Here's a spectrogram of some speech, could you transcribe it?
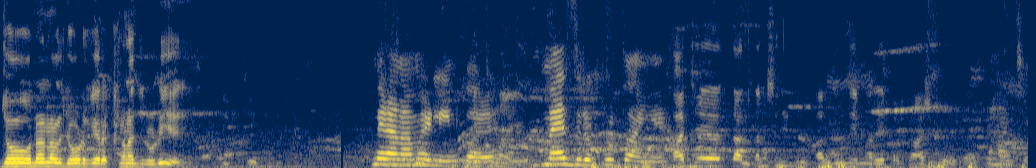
ਜੋ ਉਹਨਾਂ ਨਾਲ ਜੋੜ ਕੇ ਰੱਖਣਾ ਜ਼ਰੂਰੀ ਹੈ ਜੀ। ਮੇਰਾ ਨਾਮ ਹਰਲੀਨ ਕੌਰ ਹੈ। ਮੈਂ ਜ਼ੀਰੋਪੁਰ ਤੋਂ ਆਈ ਹਾਂ। ਅੱਜ ਧੰਨ ਧੰਨ ਸ਼੍ਰੀ ਗੁਰੂ ਅਰਜਨ ਦੇਵ ਮਹਾਰਾਜ ਪ੍ਰਕਾਸ਼ ਪੁਰਬ ਹੈ। ਤੇ ਹਾਂਜੀ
